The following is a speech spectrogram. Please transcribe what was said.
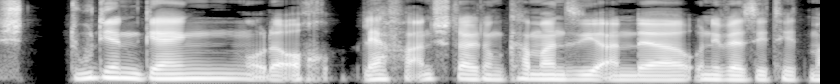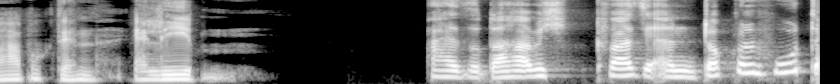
Studiengängen oder auch Lehrveranstaltungen kann man Sie an der Universität Marburg denn erleben? Also da habe ich quasi einen Doppelhut.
